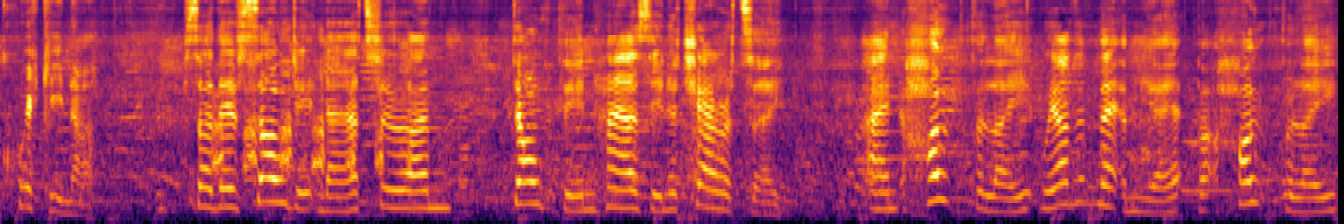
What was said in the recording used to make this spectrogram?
quick enough, so they've sold it now to um, Dolphin Housing, a charity and hopefully, we haven't met them yet, but hopefully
